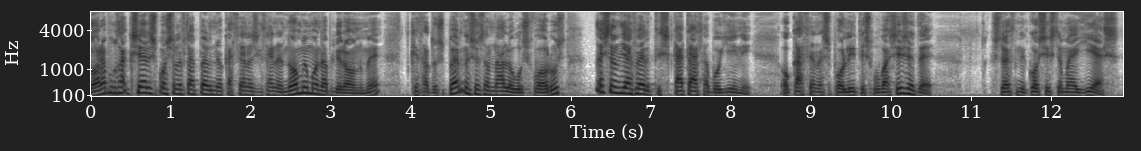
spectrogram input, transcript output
Τώρα που θα ξέρεις πόσα λεφτά παίρνει ο καθένας και θα είναι νόμιμο να πληρώνουμε και θα τους παίρνεις στου ανάλογους φόρους, δεν σε ενδιαφέρει τι κατά θα απογίνει ο κάθε ένα πολίτης που βασίζεται στο εθνικό σύστημα υγείας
